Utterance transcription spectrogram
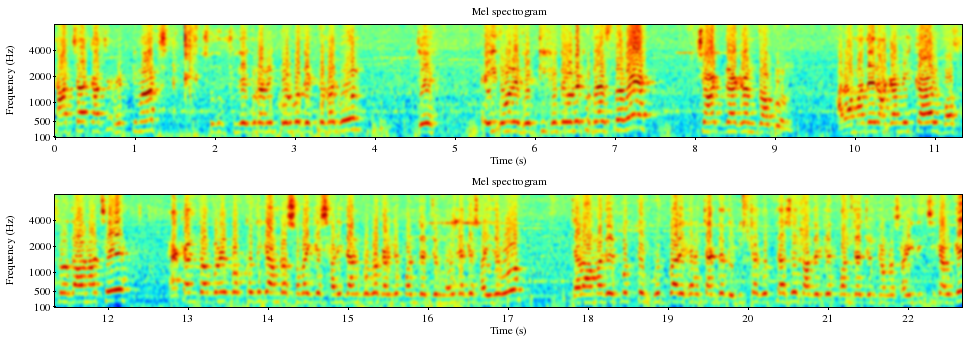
কাঁচা কাঁচা ভেটকি মাছ। শুধু ফিলেগুলো আমি করব দেখতে থাকুন। যে এই ধরনের ভেটকি খেতে হলে কোথায় আসতে হবে? চাক একান্ত অপন আর আমাদের আগামীকাল বস্ত্র দান আছে। একান্ত অপনের পক্ষ থেকে আমরা সবাইকে শাড়ি দান করব কালকে পঞ্চাশ জন মহিলাকে শাড়ি দেবো। যারা আমাদের প্রত্যেক বুধবার এখানে চাকদাতে ভিক্ষা করতে আসে তাদেরকে পঞ্চাশ জনকে আমরা শাড়ি দিচ্ছি কালকে।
